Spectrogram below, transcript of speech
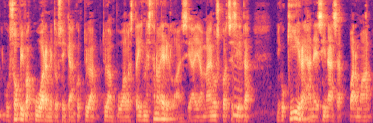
niin kuin sopiva kuormitus ikään kuin työ, työn puolesta. Ihmisethän on erilaisia ja mä en usko, että se mm. siitä, niin kuin kiirehän ei sinänsä varmaan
